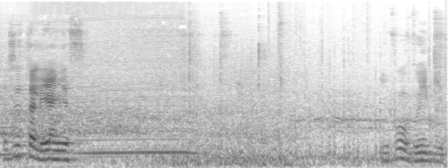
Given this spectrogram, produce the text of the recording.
Сейчас итальянец. Его выбьет.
